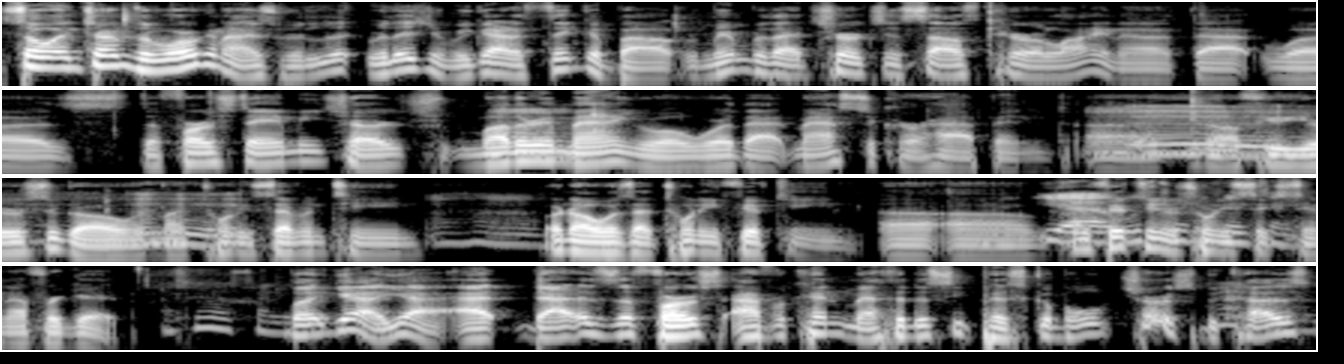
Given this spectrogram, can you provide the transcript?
So in terms of organized reli- religion, we got to think about. Remember that church in South Carolina that was the first AME church, Mother Mm. Emanuel, where that massacre happened. Uh, You know, a few years ago in Mm-hmm. like 2017, or no, was that 2015? Uh, um, Yeah, it 2015 or 2016, I forget. I think it was But yeah, yeah, at, that is the first African Methodist Episcopal church because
